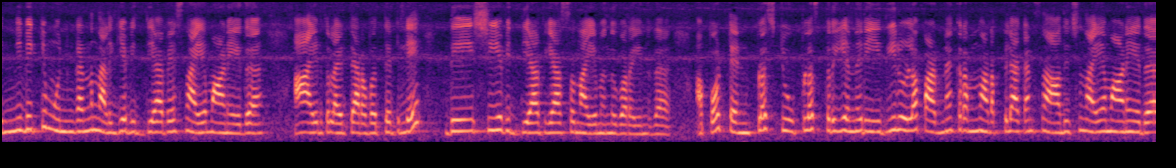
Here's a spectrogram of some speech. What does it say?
എന്നിവയ്ക്ക് മുൻഗണന നൽകിയ വിദ്യാഭ്യാസ നയമാണേത്. ആയിരത്തി തൊള്ളായിരത്തി അറുപത്തെട്ടിലെ ദേശീയ വിദ്യാഭ്യാസ നയം എന്ന് പറയുന്നത്. അപ്പോൾ ten plus two plus three എന്ന രീതിയിലുള്ള പഠനക്രമം നടപ്പിലാക്കാൻ സാധിച്ച നയമാണേത്.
